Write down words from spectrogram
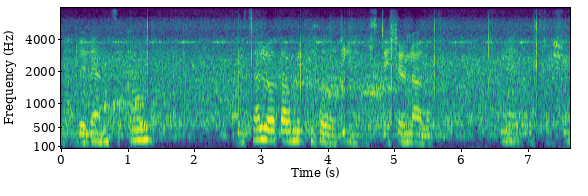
झालेलं आमचं काम. चाललो आता आम्ही घरी स्टेशनला आलो. नेहरू स्टेशन.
